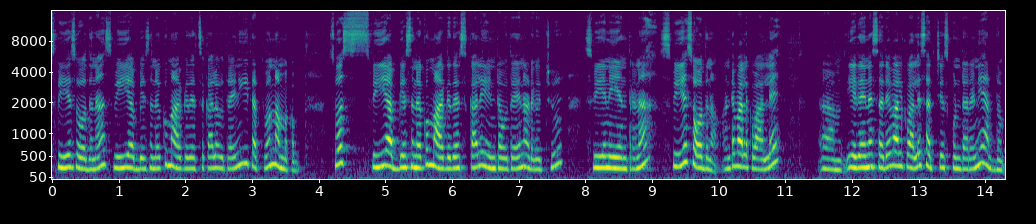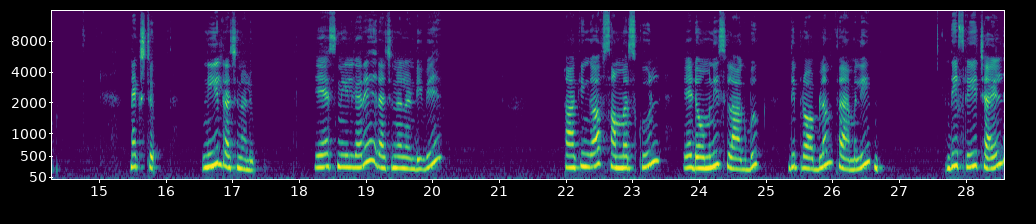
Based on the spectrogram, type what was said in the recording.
స్వీయ శోధన స్వీయ అభ్యసనకు మార్గదర్శకాలు అవుతాయని ఈ తత్వం నమ్మకం. సో స్వీయ అభ్యసనకు మార్గదర్శకాలు ఏంటవుతాయని అడగచ్చు? స్వీయ నియంత్రణ స్వీయ శోధన. అంటే వాళ్ళకి వాళ్ళే ఏదైనా సరే వాళ్ళకి వాళ్ళే సెర్చ్ చేసుకుంటారని అర్థం. నెక్స్ట్ నీల్ రచనలు. ఏఎస్ నీల్ గారి రచనలు అండి ఇవి. Talking of summer school a dominie's log book the problem family the free child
